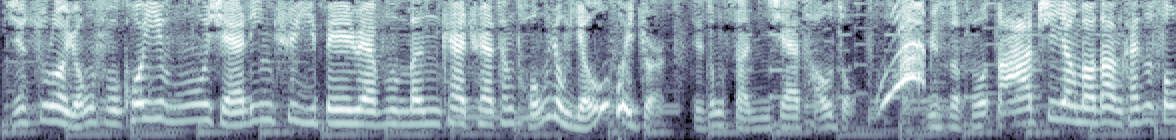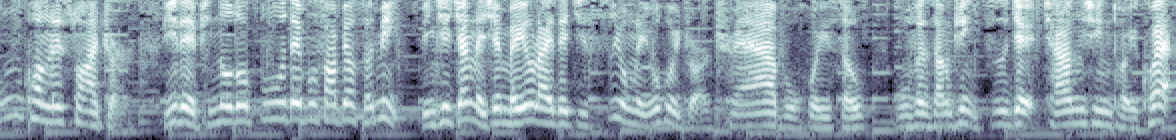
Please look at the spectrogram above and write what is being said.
寄出了用户可以无限领取一百元无门槛全场通用优惠券这种神仙操作。于是乎，大批羊毛党开始疯狂的刷券，逼得拼多多不得不发表声明，并且将那些没有来得及使用的优惠券全部回收，部分商品直接强行退款，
